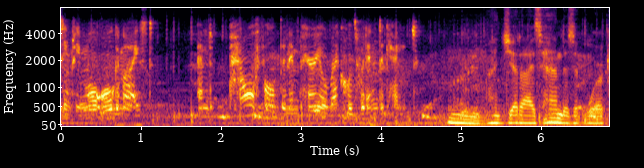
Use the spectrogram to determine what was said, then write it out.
seemed to be more organized and powerful than Imperial records would indicate. Hmm, a Jedi's hand is at work.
